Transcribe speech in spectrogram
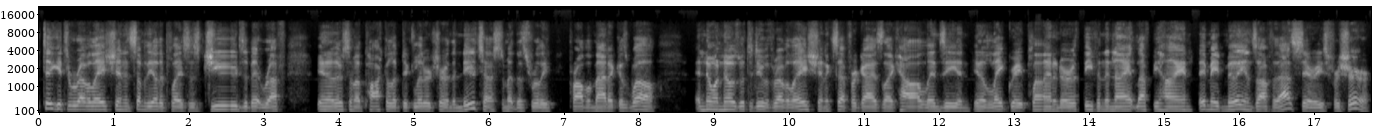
until you get to Revelation and some of the other places, Jude's a bit rough. You know, there's some apocalyptic literature in the New Testament that's really problematic as well and no one knows what to do with Revelation except for guys like Hal Lindsey and you know late great Planet Earth, Thief in the Night, Left Behind. They made millions off of that series for sure.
